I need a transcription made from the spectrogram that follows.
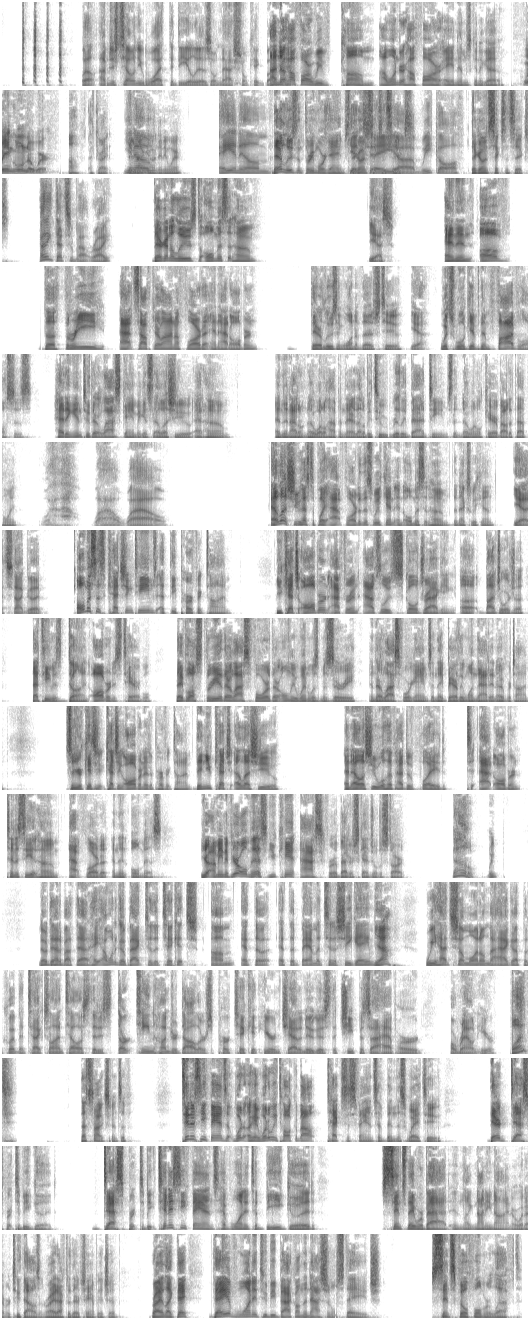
Well, I'm just telling you what the deal is on National Kick Butt I know Day. how far we've come. I wonder how far A and M's going to go. We ain't going nowhere. Oh, that's right. You They're know, not going anywhere. A and M They're losing three more games. They're going gets six and a six. uh, week off. They're going six and six. I think that's about right. They're going to lose to Ole Miss at home, Yes. and then of the three at South Carolina, Florida, and at Auburn, they're losing one of those two, Yeah. Which will give them five losses heading into their last game against LSU at home. And then I don't know what'll happen there. That'll be two really bad teams that no one will care about at that point. Wow. Wow. Wow. LSU has to play at Florida this weekend and Ole Miss at home the next weekend. Yeah, it's not good. Ole Miss is catching teams at the perfect time. You catch Auburn after an absolute skull dragging uh, by Georgia. That team is done. Auburn is terrible. They've lost three of their last four. Their only win was Missouri in their last four games, and they barely won that in overtime. So you're catching, catching Auburn at a perfect time. Then you catch LSU, and LSU will have had to have played to, at Auburn, Tennessee at home, at Florida, and then Ole Miss. You're, I mean, if you're Ole Miss, you can't ask for a better schedule to start. No, we no doubt about that. Hey, I want to go back to the tickets um, at the at the Bama Tennessee game. Yeah. We had someone on the Ag Up Equipment text line tell us that it's thirteen hundred dollars per ticket here in Chattanooga. Is the cheapest I have heard around here. What? That's not expensive. Tennessee fans, what? Okay, what do we talk about? Texas fans have been this way too. They're desperate to be good, desperate to be. Tennessee fans have wanted to be good since they were bad in like '99 or whatever, 2000, right after their championship, right? Like they they have wanted to be back on the national stage since Phil Fulmer left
